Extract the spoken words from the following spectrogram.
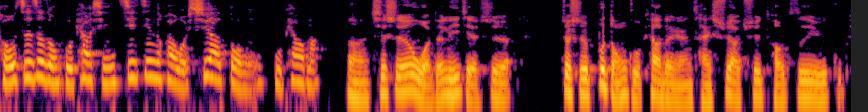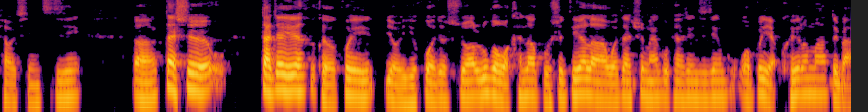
投资这种股票型基金的话，我需要懂股票吗？嗯，其实我的理解是，就是不懂股票的人才需要去投资于股票型基金。呃，但是。大家也可会有疑惑，就是说，如果我看到股市跌了，我再去买股票型基金，我不也亏了吗？对吧？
